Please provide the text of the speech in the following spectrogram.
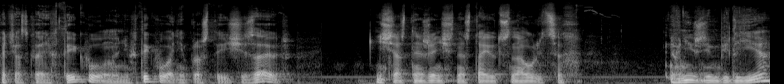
хотел сказать, в тыкву, но не в тыкву, они просто исчезают. Несчастные женщины остаются на улицах в нижнем белье.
